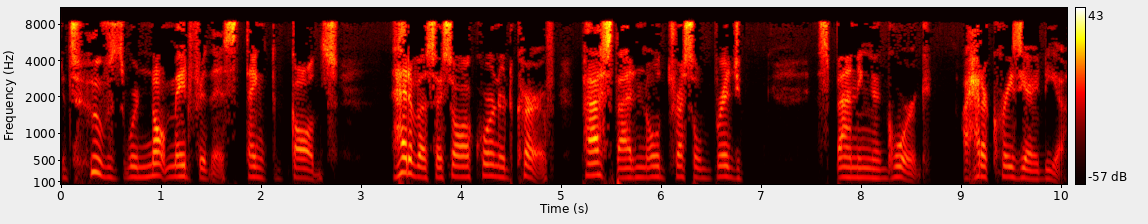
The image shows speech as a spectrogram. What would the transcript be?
Its hooves were not made for this, thank the gods. Ahead of us I saw a cornered curve. Past that an old trestle bridge spanning a gorge. I had a crazy idea.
